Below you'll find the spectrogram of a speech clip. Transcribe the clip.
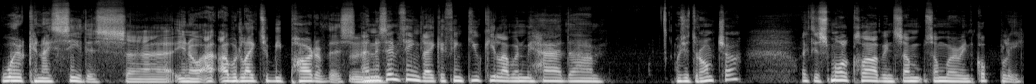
Where can I see this? Uh, you know, I, I would like to be part of this. And the Mhm. same thing, like I think Yukila when we had, um, was it Romcha, like the small club in some somewhere in Kopli,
